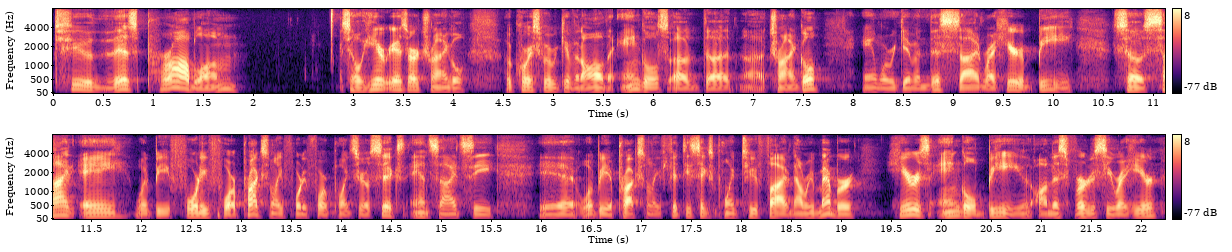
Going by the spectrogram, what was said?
to this problem. So here is our triangle. Of course, we were given all the angles of the uh, triangle, and we were given this side right here, B. So side A would be 44, approximately 44.06, and side C would be approximately 56.25. Now remember, here's angle B on this vertex right here.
